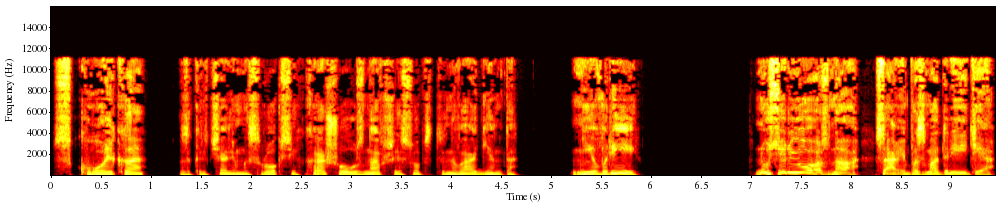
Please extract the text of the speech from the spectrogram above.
«Сколько?» — закричали мы с Рокси, хорошо узнавшие собственного агента. «Не ври!» «Ну, серьезно! Сами посмотрите!»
